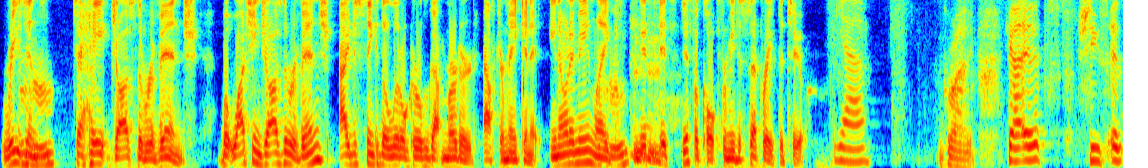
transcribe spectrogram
reasons Mhm. to hate Jaws the Revenge. But watching Jaws the Revenge, I just think of the little girl who got murdered after making it. You know what I mean? Like Mhm. it, it's difficult for me to separate the two. yeah Right. Yeah, and it's she's it,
